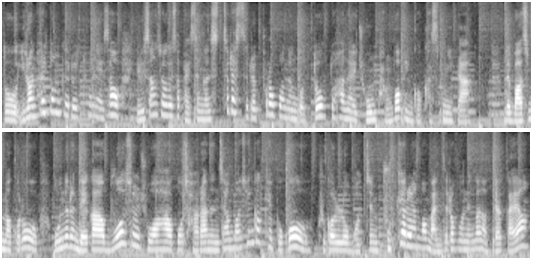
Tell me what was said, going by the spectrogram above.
또 이런 활동들을 통해서 일상 속에서 발생한 스트레스를 풀어보는 것도 또 하나의 좋은 방법인 것 같습니다. 네, 마지막으로 오늘은 내가 무엇을 좋아하고 잘하는지 한번 생각해보고 그걸로 멋진 부캐를 한번 만들어 보는 건 어떨까요?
